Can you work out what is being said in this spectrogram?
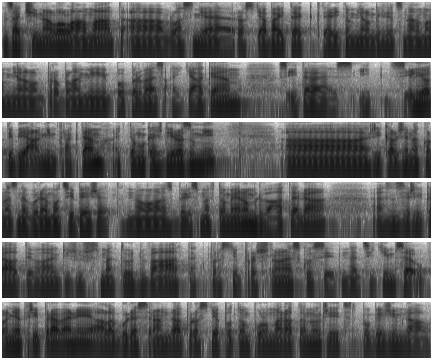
začínalo lámat a vlastně Rostěbajtek, který to měl běžet s náma, měl problémy poprvé s ajťákem, s, IT, s, s iliotibiálním traktem, ať tomu každý rozumí a říkal, že nakonec nebude moci běžet. No a zbyli jsme v tom jenom dva teda. A já jsem si říkal, ty když už jsme tu dva, tak prostě proč to neskusit? Necítím se úplně připravený, ale bude sranda prostě po tom půlmaratonu říct, poběžím dál.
